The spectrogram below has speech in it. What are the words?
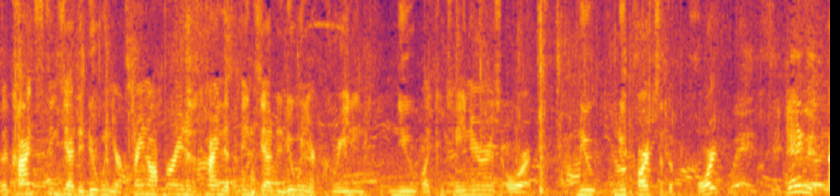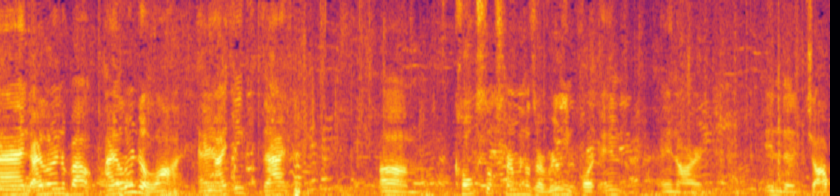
the kinds of things you had to do when you're a crane operator, the kind of things you had to do when you're creating new like containers or new new parts of the port. And I learned about, I learned a lot, and I think that um, coastal terminals are really important in our in the job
